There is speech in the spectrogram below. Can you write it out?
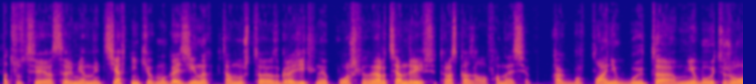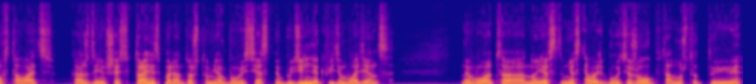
Отсутствие современной техники в магазинах, потому что заградительные пошлины. Наверное, тебе Андрей все это рассказывал, Афанасий. Как бы в плане быта мне было тяжело вставать каждый день в 6 утра, несмотря на то, что у меня был естественный будильник в виде младенца. Вот, а, но мне вставать было тяжело, потому что ты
